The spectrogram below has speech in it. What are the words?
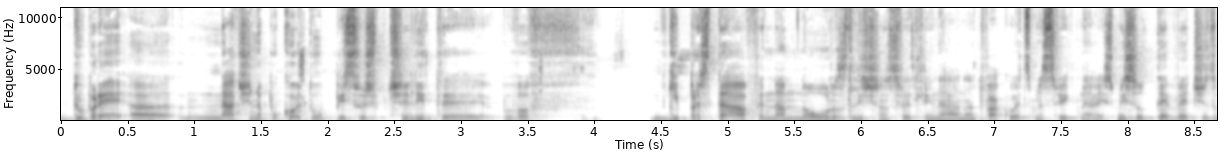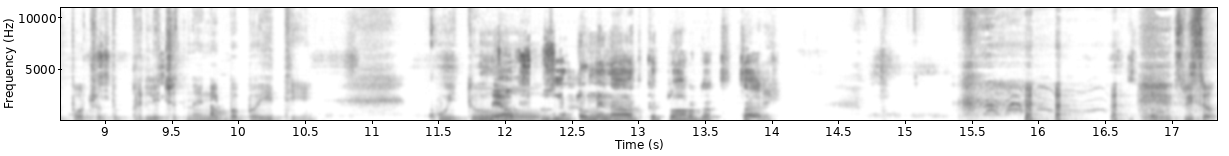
Добре, а, начина по който описваш пчелите в ги представя в една много различна светлина на това, което сме свикнали. В смисъл, те вече започват да приличат на едни бабаити, които... Не общо зато минават като орда татари. В смисъл,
